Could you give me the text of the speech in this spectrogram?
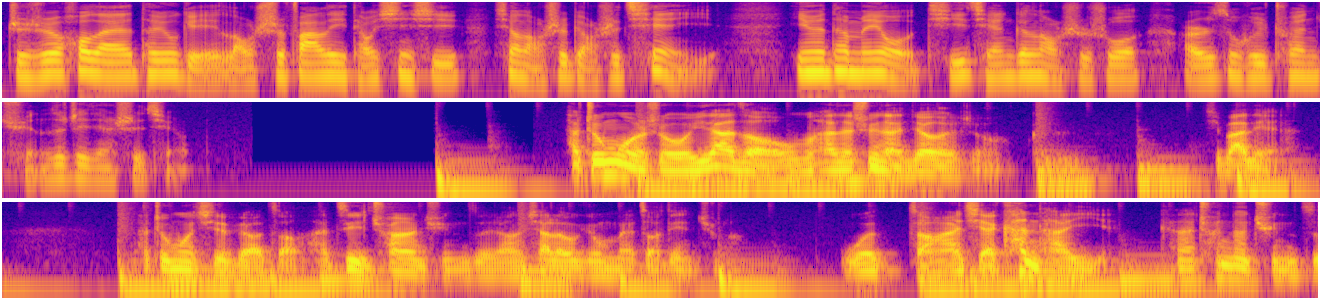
只是后来他又给老师发了一条信息，向老师表示歉意，因为他没有提前跟老师说儿子会穿裙子这件事情。他周末的时候一大早，我们还在睡懒觉的时候，可能七八点，他周末起的比较早，他自己穿上裙子，然后下楼给我们买早点去了。我早上起来看他一眼，看他穿条裙子。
